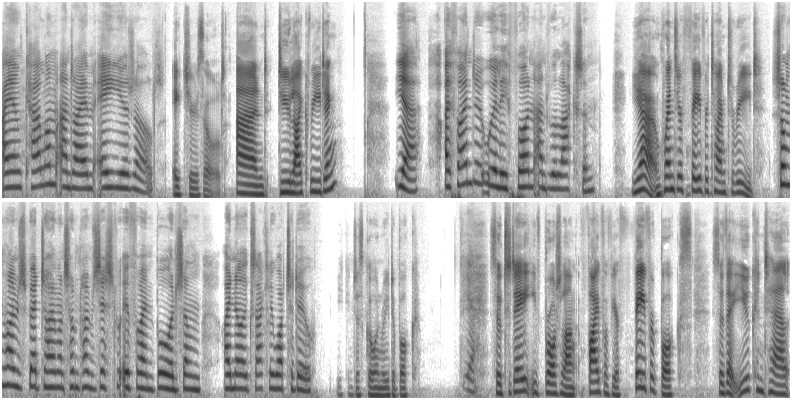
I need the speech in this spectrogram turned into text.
I am Callum and I am eight years old. Eight years old. And do you like reading? Yeah, I find it really fun and relaxing. Yeah. And when's your favourite time to read? Sometimes bedtime and sometimes just if I'm bored, some I know exactly what to do. You can just go and read a book. Yeah. So today you've brought along five of your favorite books so that you can tell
